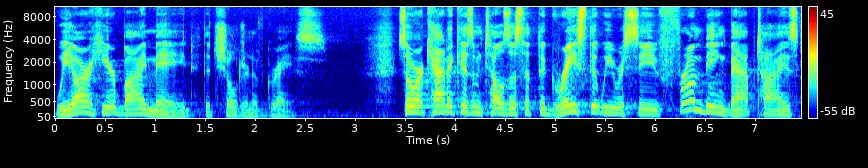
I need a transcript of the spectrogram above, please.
we are hereby made the children of grace. So, our catechism tells us that the grace that we receive from being baptized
